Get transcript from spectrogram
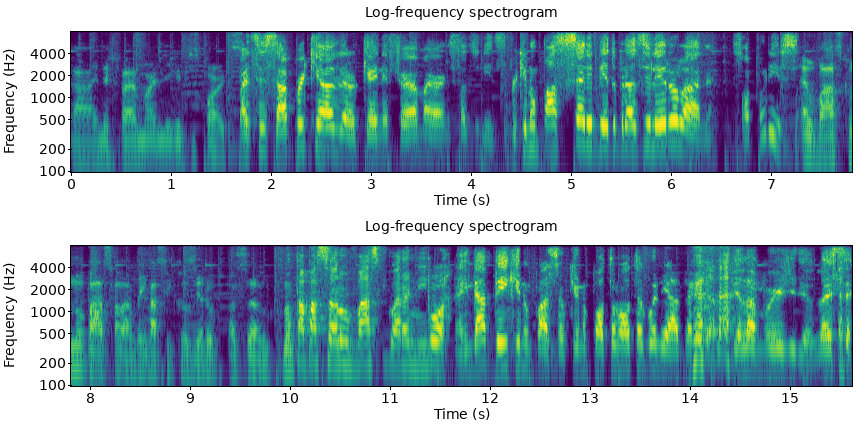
a NFL é a maior liga de esportes. Mas você sabe por que a, que a NFL é a maior nos Estados Unidos? Porque não passa a Série B do brasileiro lá, né? Só por isso. É, o Vasco não passa lá, não tem Vasco e Cruzeiro passando. Não tá passando o Vasco e Guarani. Pô, ainda bem que não passou, porque não pode tomar outra goleada daquela, pelo amor de Deus. Mas se-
